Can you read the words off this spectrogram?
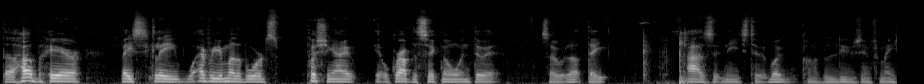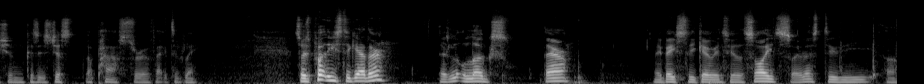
the hub here basically whatever your motherboard's pushing out, it'll grab the signal and do it. So it'll update as it needs to. It won't kind of lose information because it's just a pass through effectively. So to put these together, there's little lugs there. They basically go into the other side. So let's do the uh,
